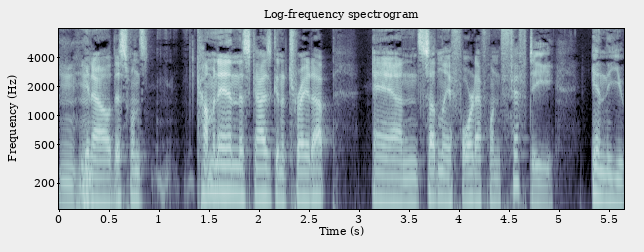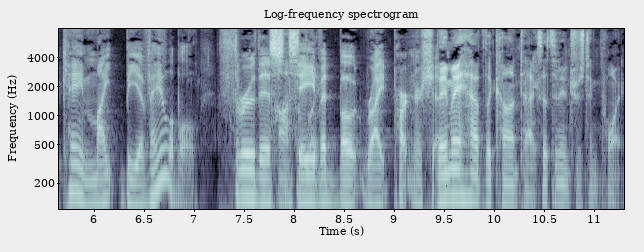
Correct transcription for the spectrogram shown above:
you know, this one's coming in, this guy's going to trade up, and suddenly a Ford F 150 in the UK might be available through this David Boatwright partnership. They may have the contacts. That's an interesting point.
